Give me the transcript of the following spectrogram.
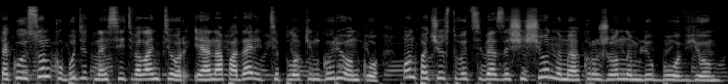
Такую сумку будет носить волонтер, и она подарит тепло кенгуренку. Он почувствует себя защищенным и окруженным любовью.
